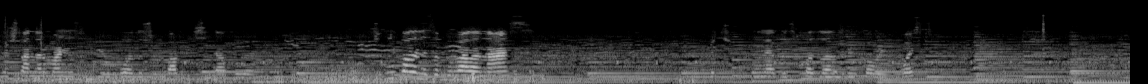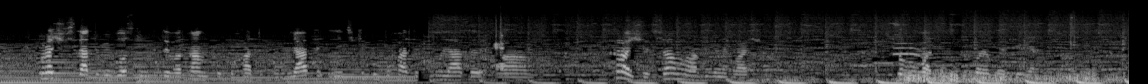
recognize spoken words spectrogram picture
знайшла нормальну собі роботу, щоб бабки завжди були. Щоб ніколи не забувала нас. Хоч коли-небудь сходила на ринковий хвост. Коротше, завжди тобі було з ким піти в Аркан, побухати, погуляти. І не тільки побухати, погуляти, а коротше, всьому тобі не краще. Що бувати з тобою буде я. Gabbana,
